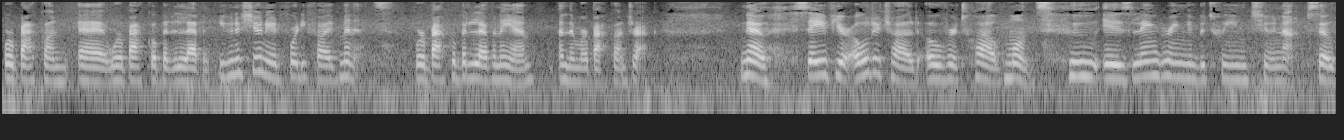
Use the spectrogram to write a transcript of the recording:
we're back on. Uh, we're back up at 11. Even if she only had 45 minutes, we're back up at 11 a.m. and then we're back on track. Now, say if your older child over 12 months who is lingering in between two naps, so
